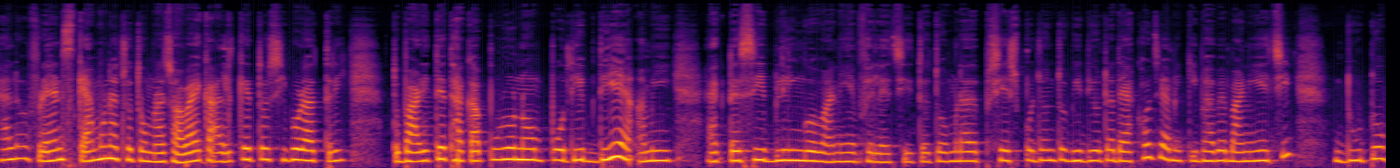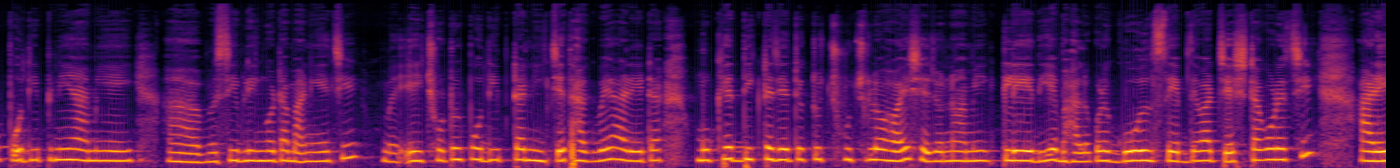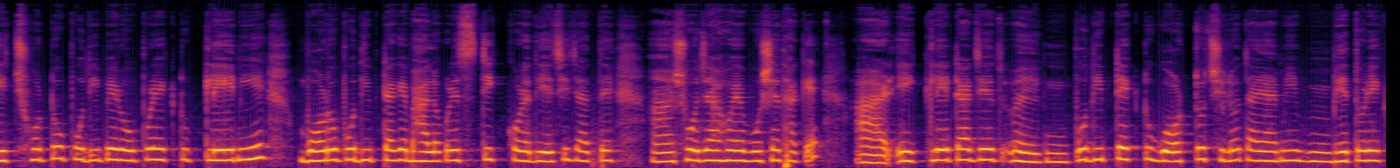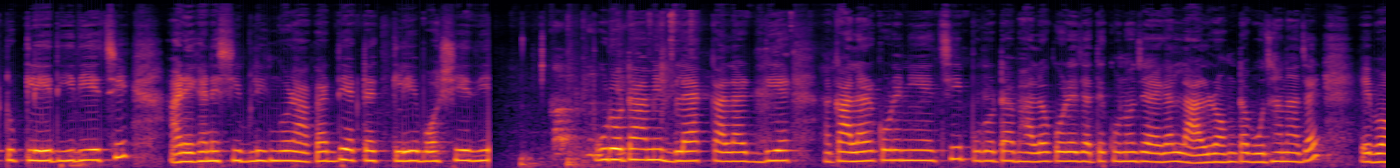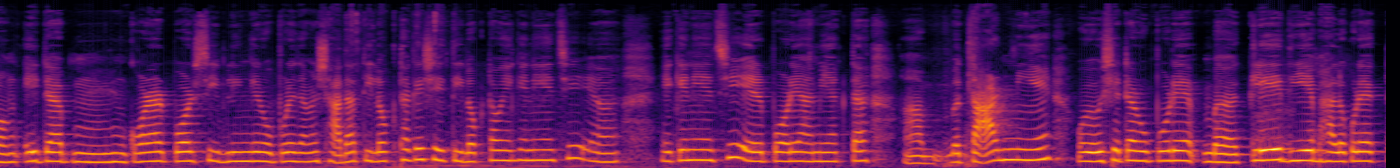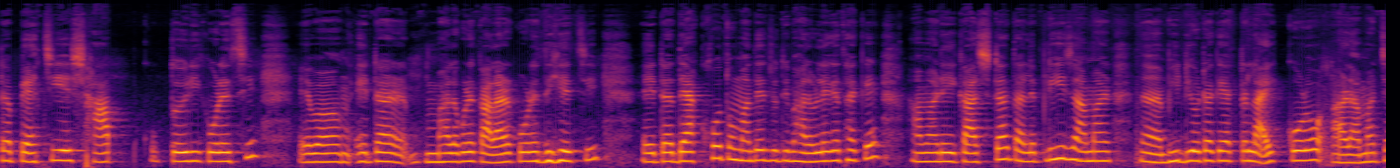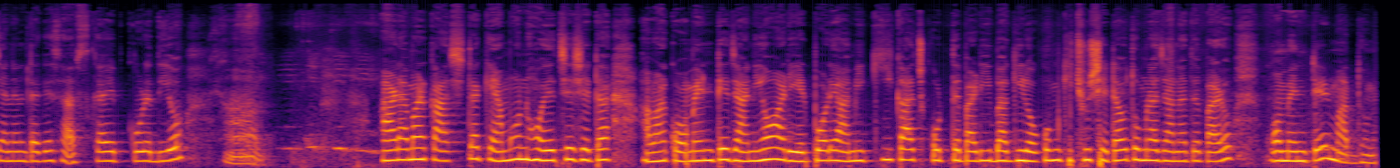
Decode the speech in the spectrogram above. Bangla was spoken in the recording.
হ্যালো ফ্রেন্ডস কেমন আছো তোমরা? সবাই, কালকে তো শিবরাত্রি। তো বাড়িতে থাকা পুরনো প্রদীপ দিয়ে আমি একটা শিবলিঙ্গ বানিয়ে ফেলেছি। তো তোমরা শেষ পর্যন্ত ভিডিওটা দেখো যে আমি কীভাবে বানিয়েছি। দুটো প্রদীপ নিয়ে আমি এই শিবলিঙ্গটা বানিয়েছি। এই ছোট প্রদীপটা নিচে থাকবে আর এটা মুখের দিকটা যেহেতু একটু ছুঁচলো হয়, সেজন্য আমি ক্লে দিয়ে ভালো করে গোল শেপ দেওয়ার চেষ্টা করেছি। আর এই ছোট প্রদীপের ওপরে একটু ক্লে নিয়ে বড় প্রদীপটাকে ভালো করে স্টিক করে দিয়েছি যাতে সোজা হয়ে বসে থাকে। আর এই ক্লেটা যে প্রদীপটা একটু গর্ত ছিল, তাই আমি ভেতরে একটু ক্লে দিয়ে দিয়েছি। আর এখানে শিবলিঙ্গর আকার দিয়ে একটা ক্লে বসিয়ে দিয়ে পুরোটা আমি ব্ল্যাক কালার দিয়ে কালার করে নিয়েছি। পুরোটা ভালো করে যাতে কোনো জায়গায় লাল রঙটা বোঝা না যায় এবং উম, করার পর শিবলিঙ্গের ওপরে যেমন সাদা তিলক থাকে সেই তিলকটাও এঁকে নিয়েছি এঁকে নিয়েছি। এরপরে আমি একটা তার নিয়ে সেটার উপরে ক্লে দিয়ে ভালো করে একটা প্যাঁচিয়ে সাপ তৈরি করেছি এবং এটা ভালো করে কালার করে দিয়েছি। এটা দেখো তোমাদের যদি ভালো লেগে থাকে আমার এই কাজটা, তাহলে প্লিজ আমার ভিডিওটাকে একটা লাইক করো আর আমার চ্যানেলটাকে সাবস্ক্রাইব করে দিও। আর আমার কাজটা কেমন হয়েছে সেটা আমার কমেন্টে জানিও আর এরপরে আমি কি কাজ করতে পারি বা কীরকম কিছু সেটাও তোমরা জানাতে পারো কমেন্টের মাধ্যমে।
